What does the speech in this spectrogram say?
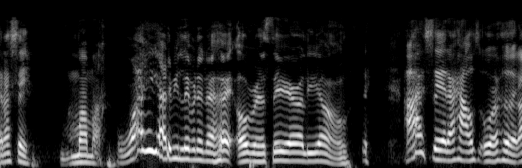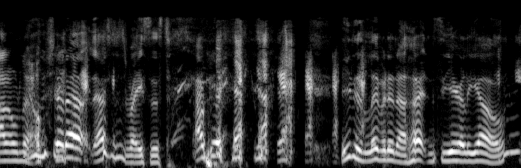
And I say, Mama. Why he got to be living in a hut over in Sierra Leone? I said a house or a hut. I don't know. You shut up. That's just racist. he just living in a hut in Sierra Leone.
